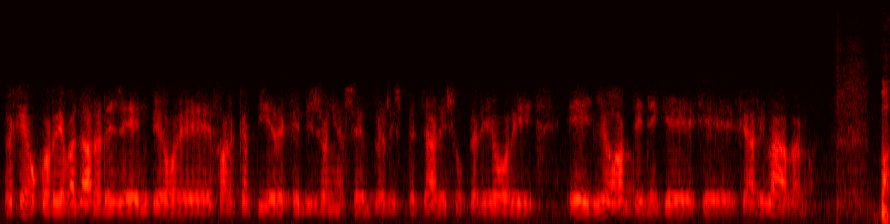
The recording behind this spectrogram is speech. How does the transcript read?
perché occorreva dare l'esempio e far capire che bisogna sempre rispettare i superiori e gli ordini che, che, che arrivavano. Ma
